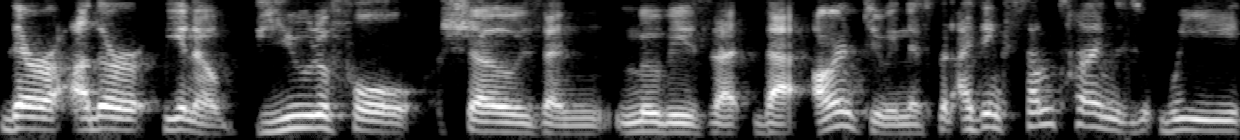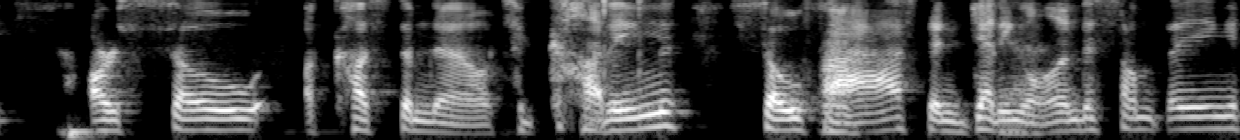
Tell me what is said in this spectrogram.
there are other you know beautiful shows and movies that that aren't doing this, but I think sometimes we are so accustomed now to cutting so fast and getting Yeah. onto something.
